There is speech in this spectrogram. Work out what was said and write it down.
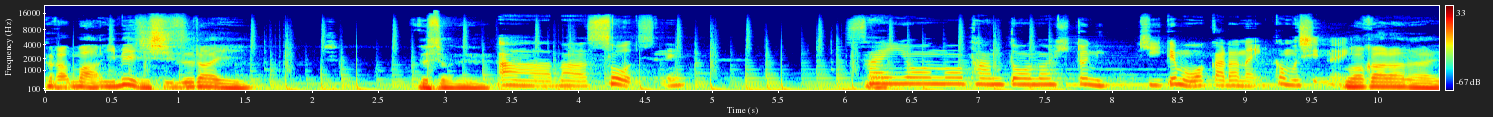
なんかまあイメージしづらいですよね。ああまあそうですね。採用の担当の人に聞いてもわからないかもしれないわからない。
